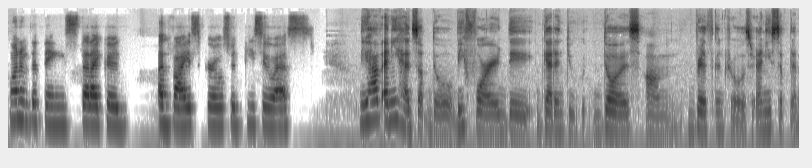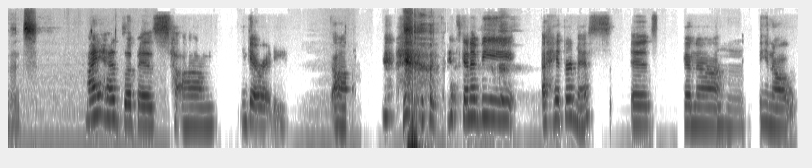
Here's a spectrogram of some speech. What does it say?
one of the things that I could advise girls with PCOS Do you have any heads up though before they get into those um birth controls or any supplements? My heads up is um get ready. Um it's gonna be a hit or miss. It's gonna, Mm-hmm. You know,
